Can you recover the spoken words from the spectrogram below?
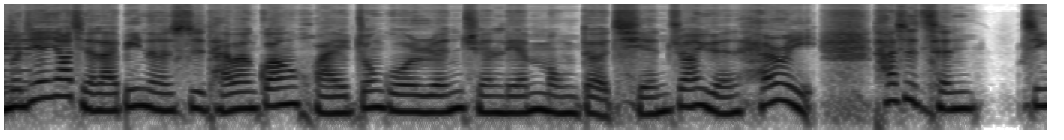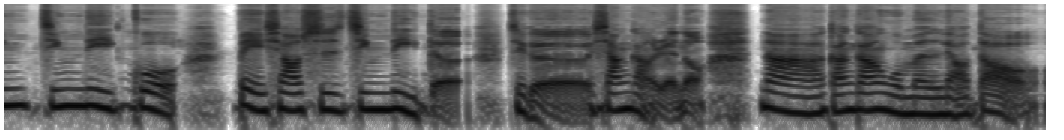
我们今天邀请的来宾呢是台湾关怀中国人权联盟的前专员 Harry，他是曾经经历过被消失经历的这个香港人哦。那刚刚我们聊到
